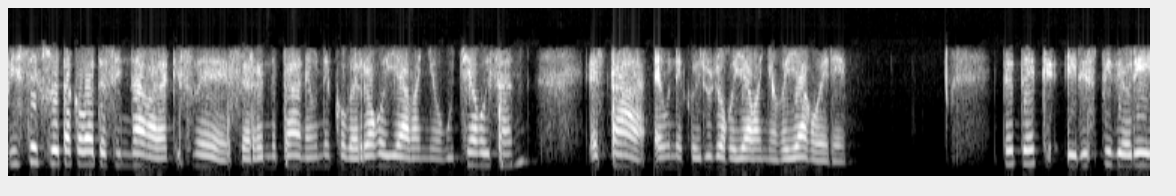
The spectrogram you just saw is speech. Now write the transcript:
Bizek zuetako bat ezin da badakizue zerrendetan euneko berrogoia baino gutxiago izan, ez da euneko irurogoia baino gehiago ere. Pepek irizpide hori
